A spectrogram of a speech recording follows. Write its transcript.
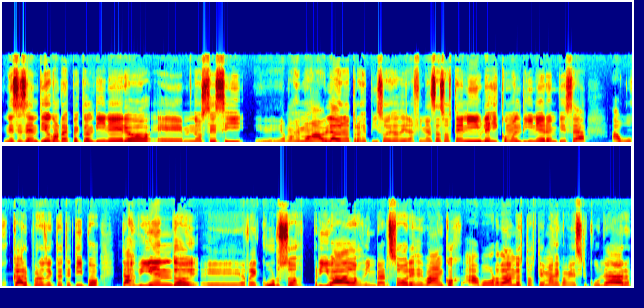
En ese sentido, con respecto al dinero, eh, no sé si, eh, digamos, hemos hablado en otros episodios de las finanzas sostenibles y cómo el dinero empieza a buscar proyectos de este tipo. ¿Estás viendo eh, recursos privados de inversores, de bancos, abordando estos temas de economía circular?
